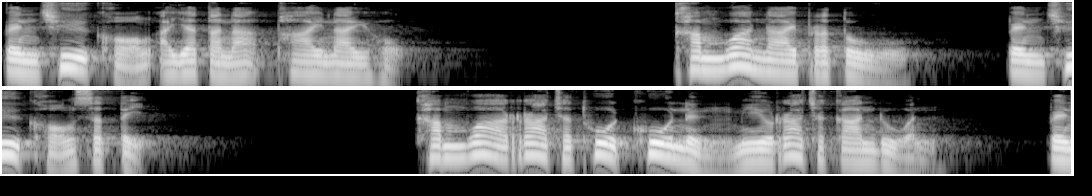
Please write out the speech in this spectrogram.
เป็นชื่อของอายตนะภายในหกคำว่านายประตู เป็นชื่อของสติคำว่าราชทูตคู่หนึ่งมีราชการด่วน เป็น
